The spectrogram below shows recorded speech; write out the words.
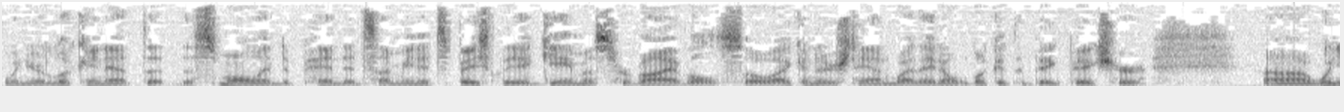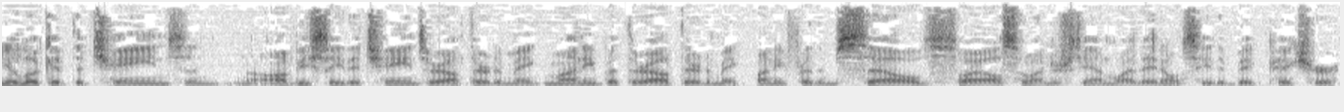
when you're looking at the, the small independents. I mean, it's basically a game of survival, so I can understand why they don't look at the big picture. Uh, when you look at the chains, and obviously the chains are out there to make money, but they're out there to make money for themselves. So I also understand why they don't see the big picture.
